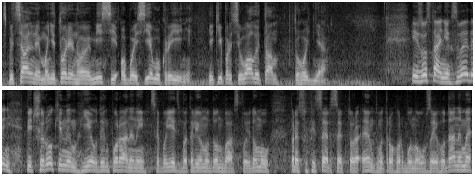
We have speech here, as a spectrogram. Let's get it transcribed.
спеціальної моніторингової місії ОБСЄ в Україні, які працювали там того дня. Із останніх зведень під Широкіним є один поранений. Це боєць батальйону Донбас. Повідомив пресофіцер сектора М Дмитро Горбунов. За його даними,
